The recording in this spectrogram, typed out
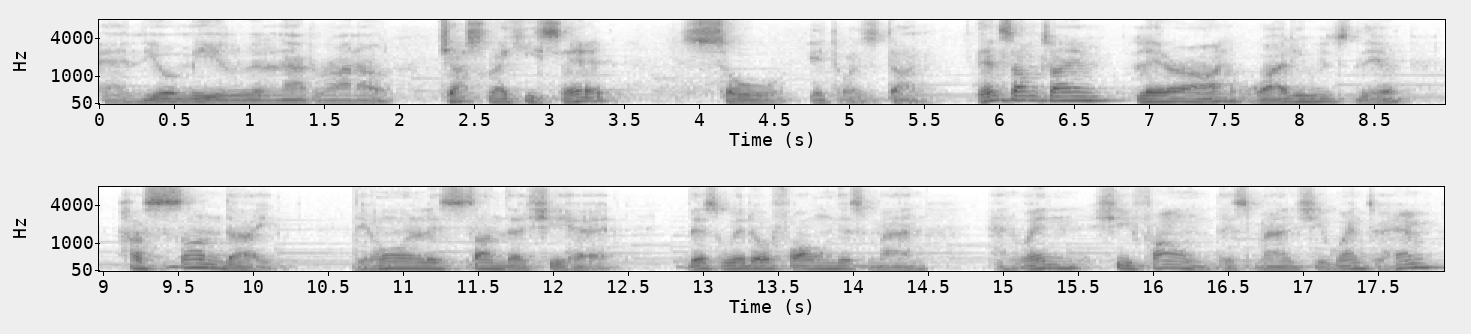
and your meal will not run out. Just like he said, so it was done. Then, sometime later on, while he was there, her son died, the only son that she had. This widow found this man, and when she found this man, she went to him.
